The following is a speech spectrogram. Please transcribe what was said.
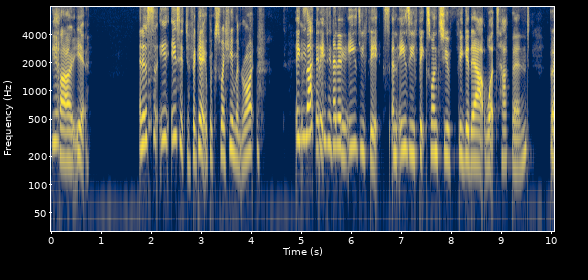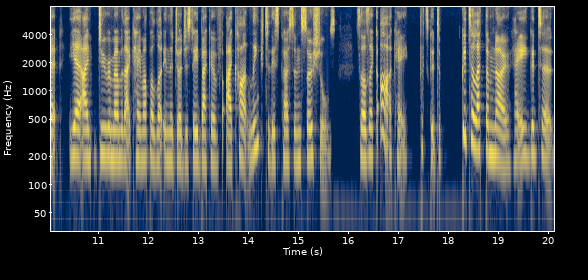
Yeah. So yeah, and it's easy to forget because we're human, right? Exactly. and an easy fix, an easy fix once you've figured out what's happened. But yeah, I do remember that came up a lot in the judges' feedback of I can't link to this person's socials. So I was like, oh, okay, that's good to good to let them know. Hey, good to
